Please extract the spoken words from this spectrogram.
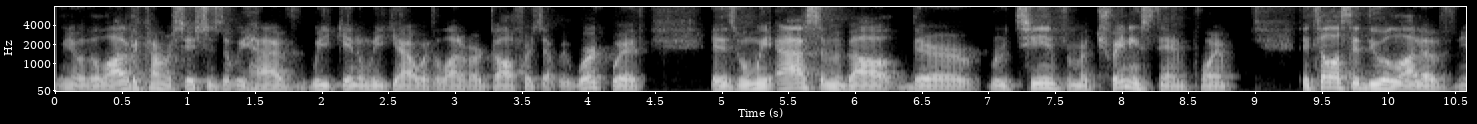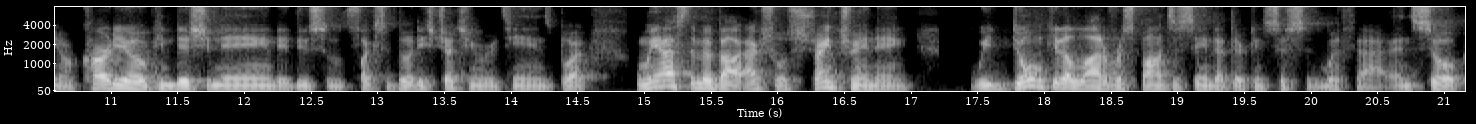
you know the, a lot of the conversations that we have week in and week out with a lot of our golfers that we work with is when we ask them about their routine from a training standpoint, they tell us they do a lot of you know cardio conditioning, they do some flexibility stretching routines, but when we ask them about actual strength training, we don't get a lot of responses saying that they're consistent with that. And so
